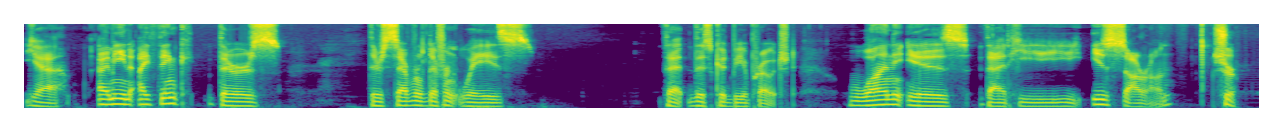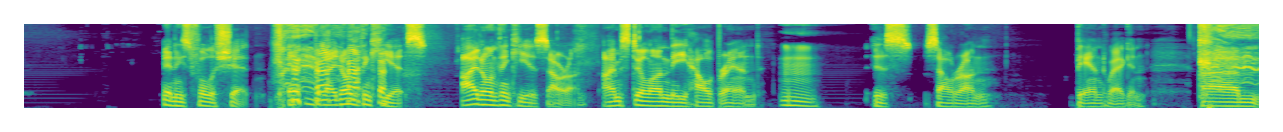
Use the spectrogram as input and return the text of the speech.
yeah, I mean, I think there's there's several different ways that this could be approached. One is that he is Sauron. Sure. and he's full of shit. And- but I don't think he is. I don't think he is Sauron. I'm still on the Halbrand is Sauron bandwagon. Um,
